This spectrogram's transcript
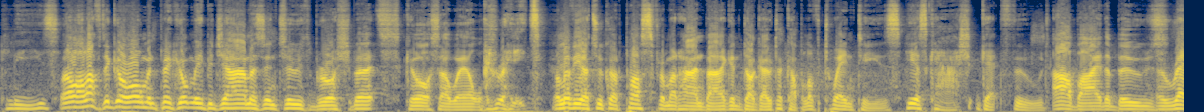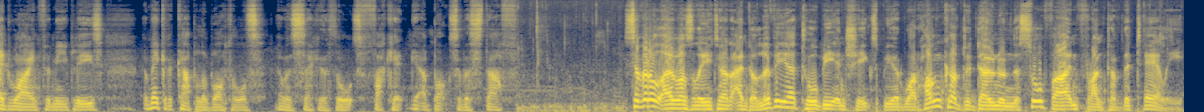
Please? Well, I'll have to go home and pick up my pyjamas and toothbrush, but of course I will. Great. Olivia took her purse from her handbag and dug out a couple of twenties. Here's cash, get food. I'll buy the booze. A red wine for me, please. Make it a couple of bottles. Oh, and second thoughts, fuck it, get a box of the stuff. Several hours later, and Olivia, Toby, and Shakespeare were hunkered down on the sofa in front of the telly.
